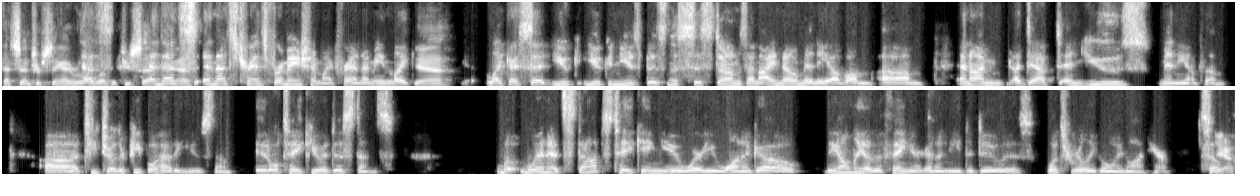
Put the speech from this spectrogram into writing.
That's interesting. I really that's, love what you said. And that's yeah. and that's transformation, my friend. I mean, like yeah, like I said, you you can use business systems, and I know many of them, um, and I'm adept and use many of them. Uh, teach other people how to use them it'll take you a distance. But when it stops taking you where you want to go, the only other thing you're going to need to do is what's really going on here. So yeah.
